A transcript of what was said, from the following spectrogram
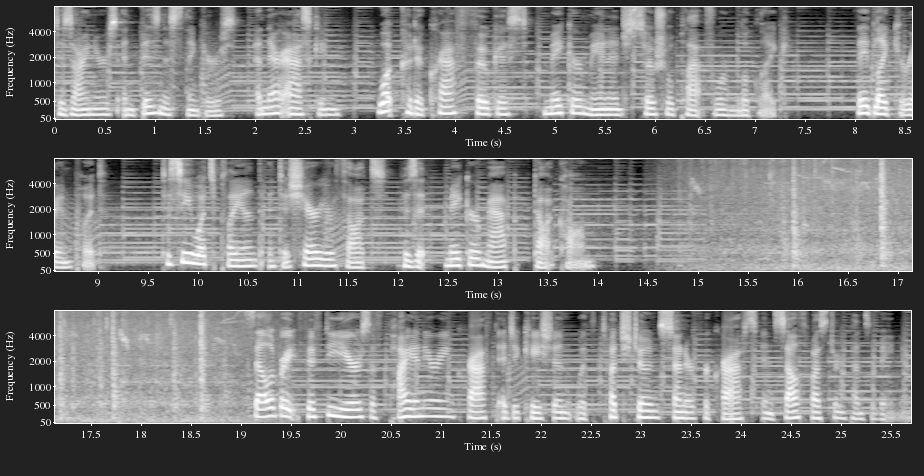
designers, and business thinkers, and they're asking, what could a craft focused, maker managed social platform look like? They'd like your input. To see what's planned and to share your thoughts, visit makermap.com. Celebrate 50 years of pioneering craft education with Touchstone Center for Crafts in southwestern Pennsylvania.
